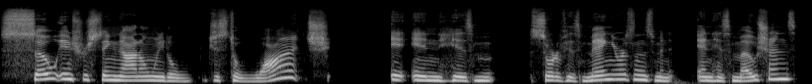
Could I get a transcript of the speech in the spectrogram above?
so interesting not only to just to watch in his sort of his mannerisms and his motions,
